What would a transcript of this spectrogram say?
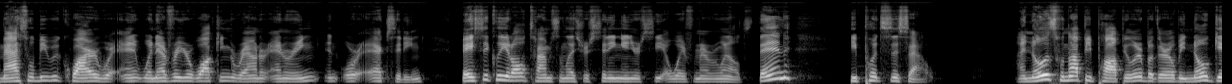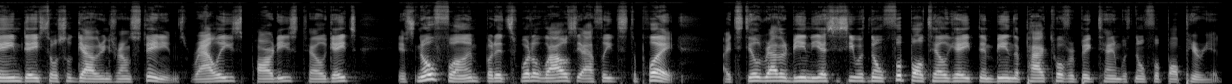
Masks will be required whenever you're walking around or entering and, or exiting, basically at all times unless you're sitting in your seat away from everyone else. Then he puts this out. I know this will not be popular, but there will be no game day social gatherings around stadiums, rallies, parties, tailgates. It's no fun, but it's what allows the athletes to play. I'd still rather be in the SEC with no football tailgate than be in the Pac 12 or Big 10 with no football, period.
